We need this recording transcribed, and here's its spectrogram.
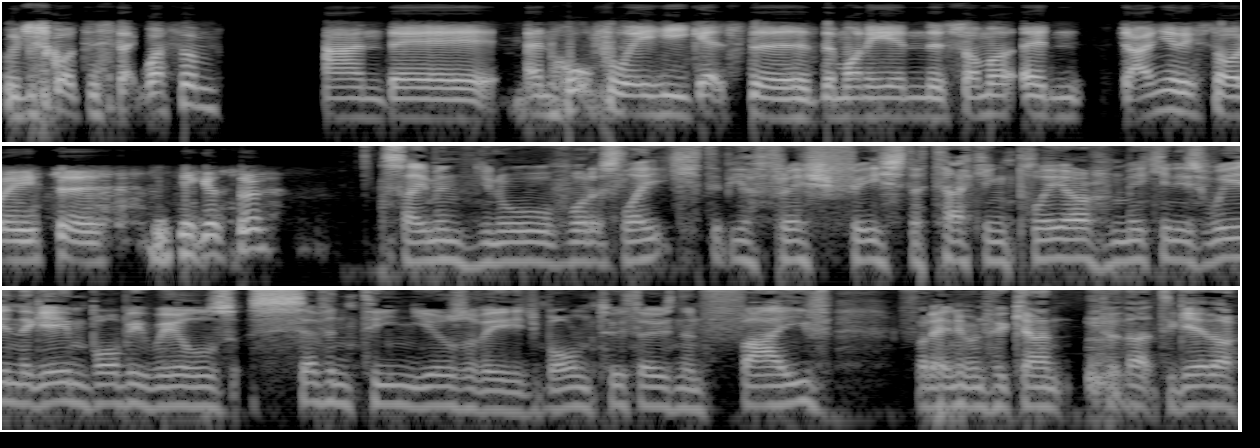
We've just got to stick with him, and uh, and hopefully he gets the, the money in the summer in January. Sorry to take us through. Simon, you know what it's like to be a fresh faced attacking player making his way in the game. Bobby Wales, 17 years of age, born 2005, for anyone who can't put that together.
